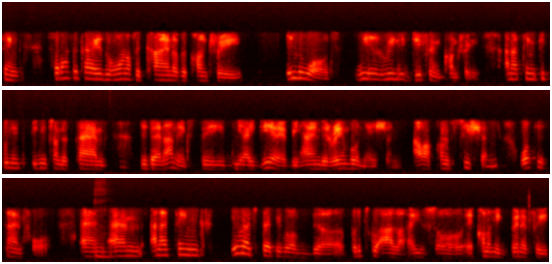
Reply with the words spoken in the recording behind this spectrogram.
think South Africa is one of a kind of a country in the world. We're a really different country. And I think people need, need to understand the dynamics, the, the idea behind the Rainbow Nation, our constitution, what it stands for. And, mm. and, and I think irrespective of the political allies or economic benefit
